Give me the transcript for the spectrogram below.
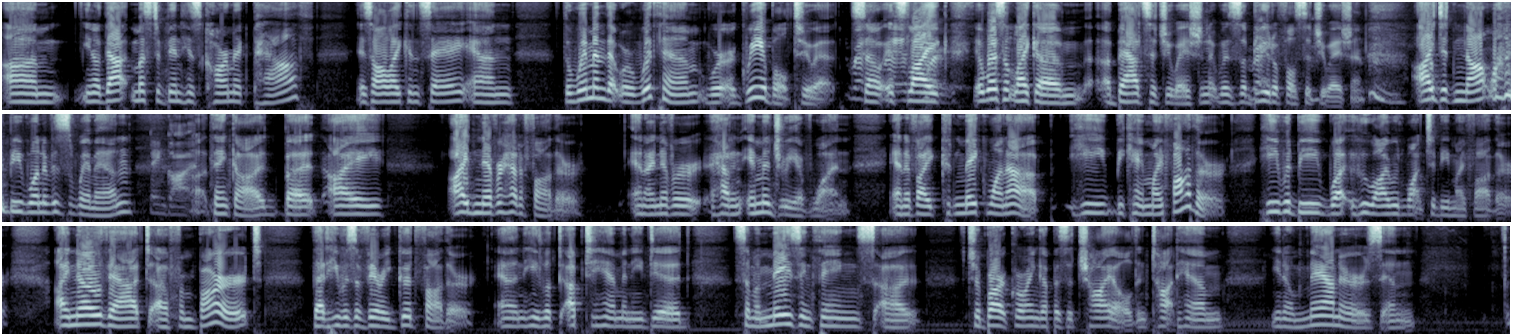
um, you know, that must have been his karmic path, is all I can say. And the women that were with him were agreeable to it. Right, so right, it's like course. it wasn't like a, a bad situation. It was a right. beautiful situation. I did not want to be one of his women. Thank God. Uh, thank God. But I, I'd never had a father, and I never had an imagery of one. And if I could make one up, he became my father. He would be what who I would want to be my father. I know that uh, from Bart that he was a very good father and he looked up to him and he did some amazing things uh, to Bart growing up as a child and taught him, you know, manners and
